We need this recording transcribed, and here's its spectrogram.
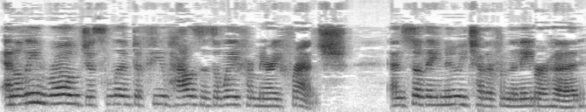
And Alleen Rowe just lived a few houses away from Mary French. And so they knew each other from the neighborhood.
